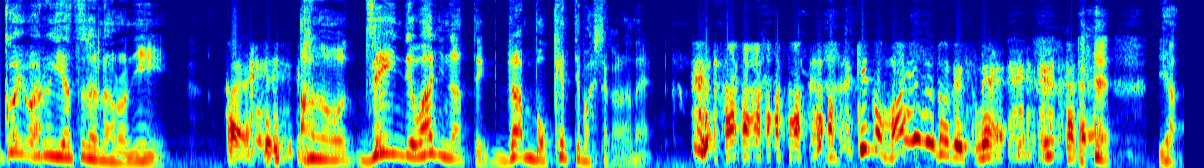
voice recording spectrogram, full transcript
ごい悪い奴らなのに、はい。あの、全員で輪になってランボー蹴ってましたからね。結構マイルドですね。いや、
